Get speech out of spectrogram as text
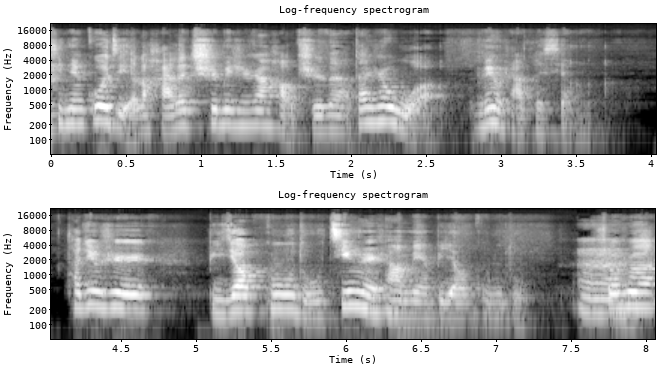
今天过节了，孩子吃没吃上好吃的？但是我没有啥可想的，他就是比较孤独，精神上面比较孤独。所以说，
